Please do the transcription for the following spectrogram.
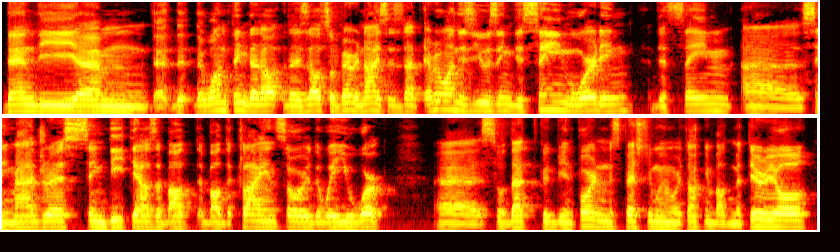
Then the, um, the, the one thing that, that is also very nice is that everyone is using the same wording, the same same address, same details about about the clients or the way you work. so that could be important, especially when we're talking about material,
